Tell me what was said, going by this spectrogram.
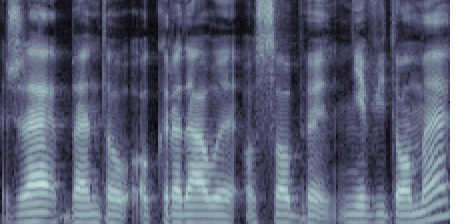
że będą okradały osoby niewidome.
